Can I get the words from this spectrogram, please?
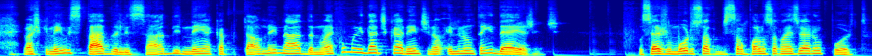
Eu acho que nem o estado ele sabe, nem a capital, nem nada. Não é comunidade carente, não. Ele não tem ideia, gente. O Sérgio Moro só, de São Paulo só conhece o aeroporto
